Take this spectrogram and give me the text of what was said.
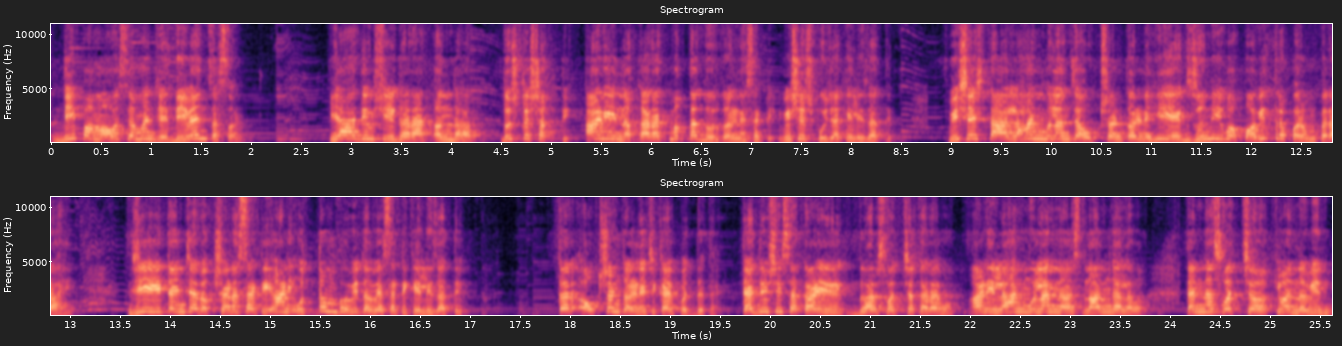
दीप अमावस्या म्हणजे दिव्यांचा सण. या दिवशी घरात अंधार दुष्ट शक्ती आणि नकारात्मकता दूर करण्यासाठी विशेष पूजा केली जाते. विशेषतः लहान मुलांचे औक्षण करणे ही एक जुनी व पवित्र परंपरा आहे जी त्यांच्या रक्षणासाठी आणि उत्तम भवितव्यासाठी केली जाते. तर औक्षण करण्याची काय पद्धत आहे? त्या दिवशी सकाळी घर स्वच्छ करावं आणि लहान मुलांना स्नान घालावं. त्यांना स्वच्छ किंवा नवीन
